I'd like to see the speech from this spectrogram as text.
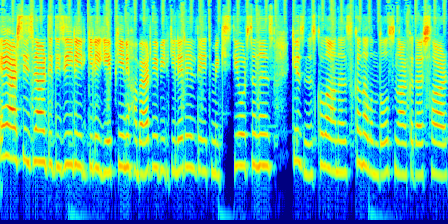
Eğer sizler de diziyle ilgili yepyeni haber ve bilgiler elde etmek istiyorsanız gözünüz kulağınız kanalımda olsun arkadaşlar.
